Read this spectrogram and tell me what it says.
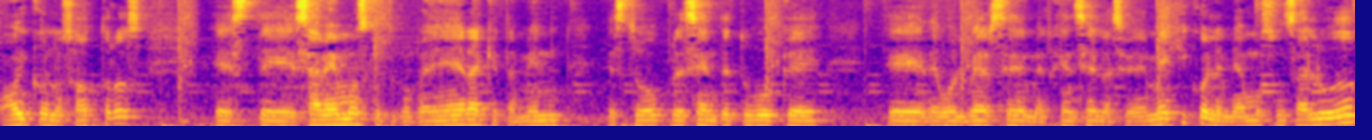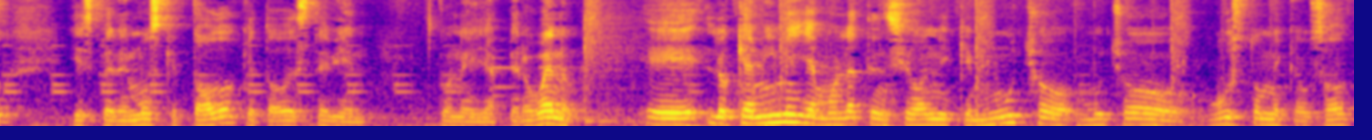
hoy con nosotros. Este, sabemos que tu compañera que también estuvo presente tuvo que eh, devolverse de emergencia de la Ciudad de México. Le enviamos un saludo y esperemos que todo, que todo esté bien con ella. Pero bueno, eh, lo que a mí me llamó la atención y que mucho, mucho gusto me causó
